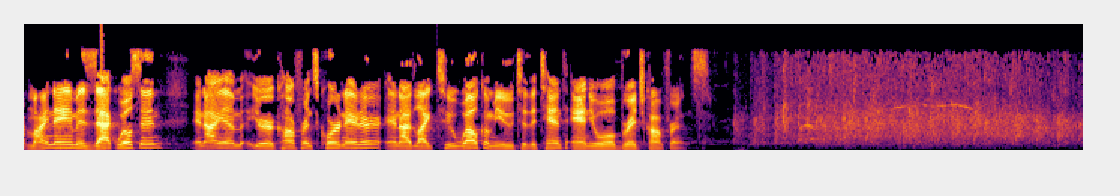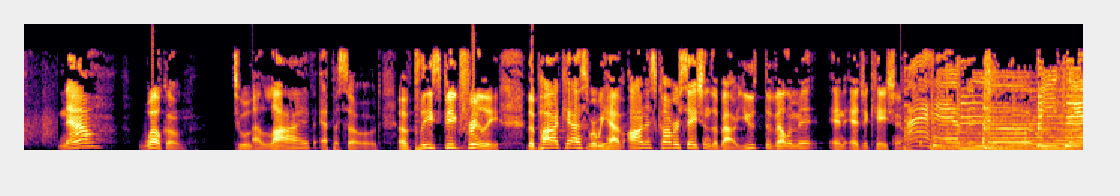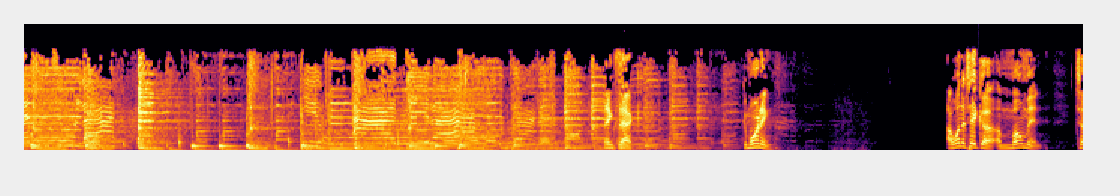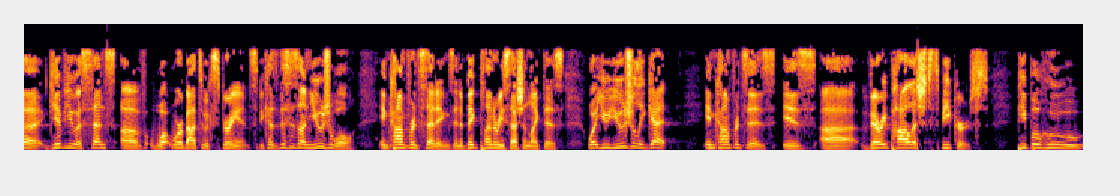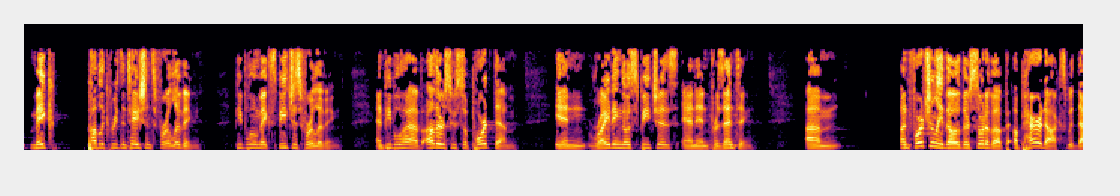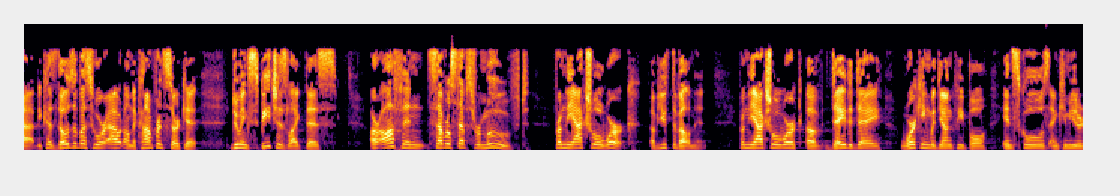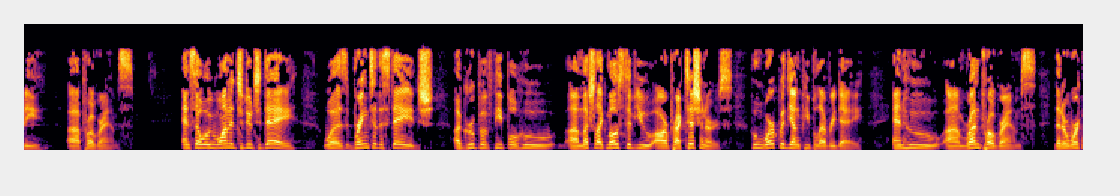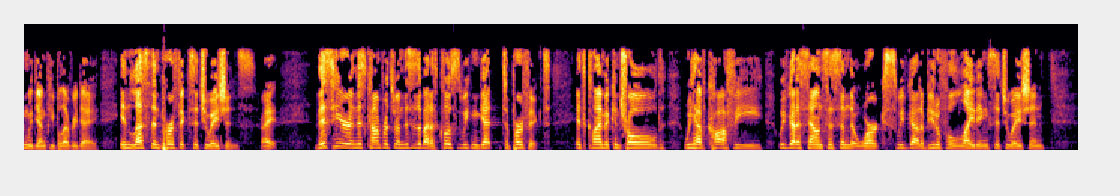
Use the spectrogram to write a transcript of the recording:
My name is Zach Wilson, and I am your conference coordinator, and I'd like to welcome you to the 10th Annual Bridge Conference. Now, welcome to a live episode of Please Speak Freely, the podcast where we have honest conversations about youth development and education. Thanks, Zach. Good morning. I want to take a, a moment to give you a sense of what we're about to experience because this is unusual in conference settings, in a big plenary session like this. What you usually get in conferences is uh, very polished speakers, people who make public presentations for a living, people who make speeches for a living, and people who have others who support them in writing those speeches and in presenting. Um, Unfortunately, though, there's sort of a, a, paradox with that because those of us who are out on the conference circuit doing speeches like this are often several steps removed from the actual work of youth development, from the actual work of day to day working with young people in schools and community uh, programs. And so, what we wanted to do today was bring to the stage a group of people who, uh, much like most of you, are practitioners who work with young people every day and who um, run programs that are working with young people every day in less than perfect situations, right? This here in this conference room, this is about as close as we can get to perfect. It's climate controlled. We have coffee. We've got a sound system that works. We've got a beautiful lighting situation.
